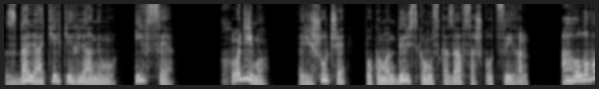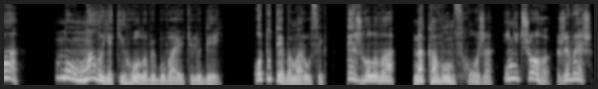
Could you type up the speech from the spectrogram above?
Здаля тільки глянемо, і все. Ходімо. рішуче по командирському сказав Сашко циган. А голова? Ну, мало які голови бувають у людей. От у тебе, Марусик, теж голова на кавун схожа, і нічого, живеш.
